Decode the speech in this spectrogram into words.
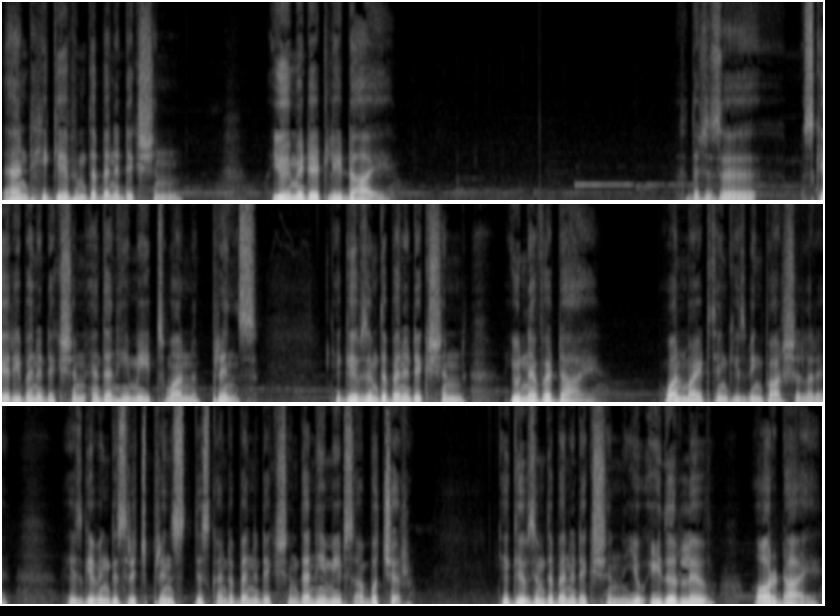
And he gave him the benediction you immediately die. That is a scary benediction. And then he meets one prince. He gives him the benediction you never die. One might think he's being partial, are? He's giving this rich prince this kind of benediction. Then he meets a butcher he gives him the benediction you either live or die.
